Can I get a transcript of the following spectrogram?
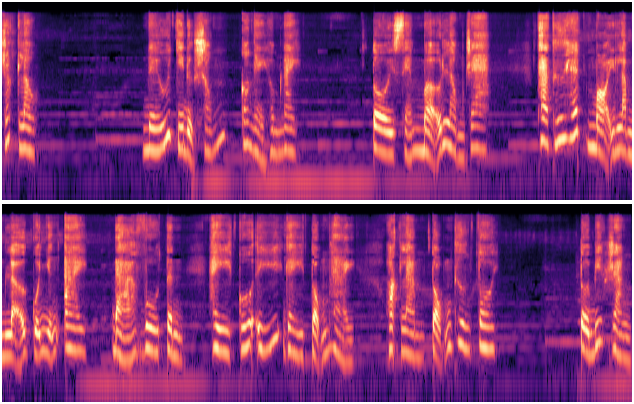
rất lâu. Nếu chỉ được sống có ngày hôm nay, tôi sẽ mở lòng ra, tha thứ hết mọi lầm lỡ của những ai đã vô tình hay cố ý gây tổn hại hoặc làm tổn thương tôi tôi biết rằng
